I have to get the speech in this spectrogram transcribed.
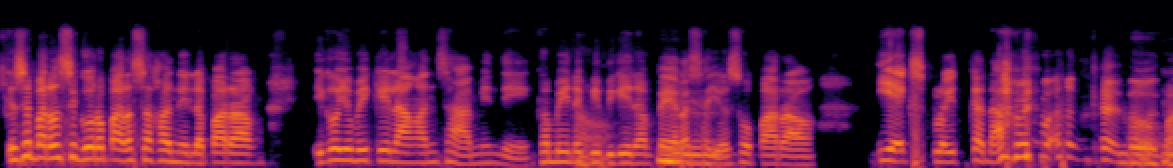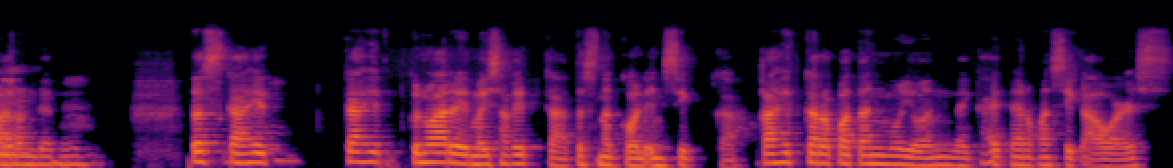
Kasi parang siguro para sa kanila, parang ikaw yung may kailangan sa amin eh. Kami yung Oo. nagbibigay ng pera Mm. sa'yo. So parang i-exploit ka namin. parang Oo, gano'n. parang ganun. Tapos kahit kahit kunwari may sakit ka, tapos nag-call in sick ka, kahit karapatan mo yon like kahit meron kang sick hours,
